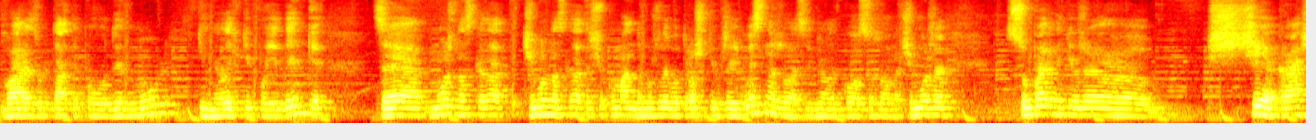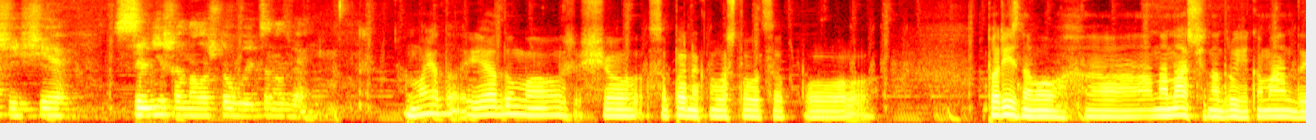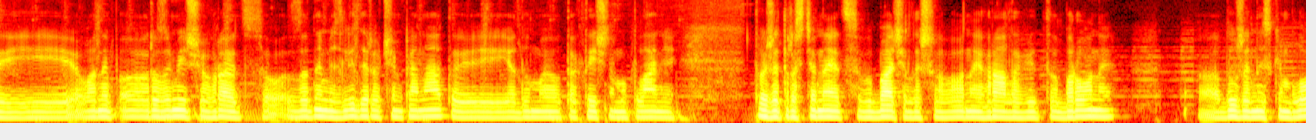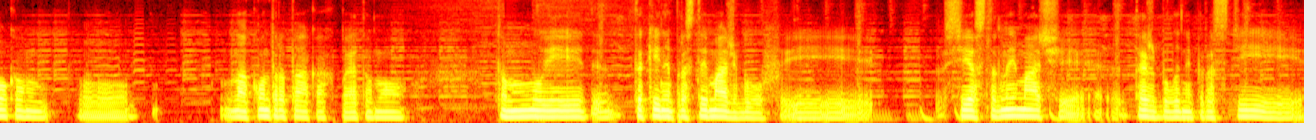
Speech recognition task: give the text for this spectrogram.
два результати по 1-0, такі нелегкі поєдинки. Це можна сказати, чи можна сказати, що команда, можливо, трошки вже й виснажилась від нелегкого сезону, чи може суперники вже ще краще, ще сильніше налаштовуються на зв'язку. Ну, я, я думаю, що суперник налаштовується по, по-різному на чи на другі команди. І вони е, розуміють, що грають з, одним із лідерів чемпіонату. І я думаю, в тактичному плані той же Тростянець, ви бачили, що вони грали від оборони дуже низьким блоком на контратаках. Поэтому тому і такий непростий матч був. І всі остальні матчі теж були непрості. І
